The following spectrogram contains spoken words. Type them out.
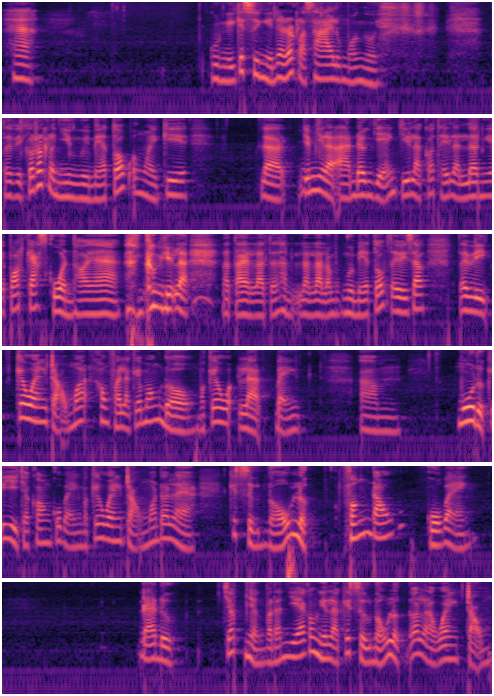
Ha. Quỳnh nghĩ cái suy nghĩ này rất là sai luôn mọi người. Tại vì có rất là nhiều người mẹ tốt ở ngoài kia là giống như là à đơn giản chỉ là có thể là lên nghe podcast của mình thôi à. Có nghĩa là là tại là trở thành là, là là một người mẹ tốt. Tại vì sao? Tại vì cái quan trọng á không phải là cái món đồ mà cái là bạn um, mua được cái gì cho con của bạn mà cái quan trọng đó, đó là cái sự nỗ lực phấn đấu của bạn đã được chấp nhận và đánh giá. Có nghĩa là cái sự nỗ lực đó là quan trọng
